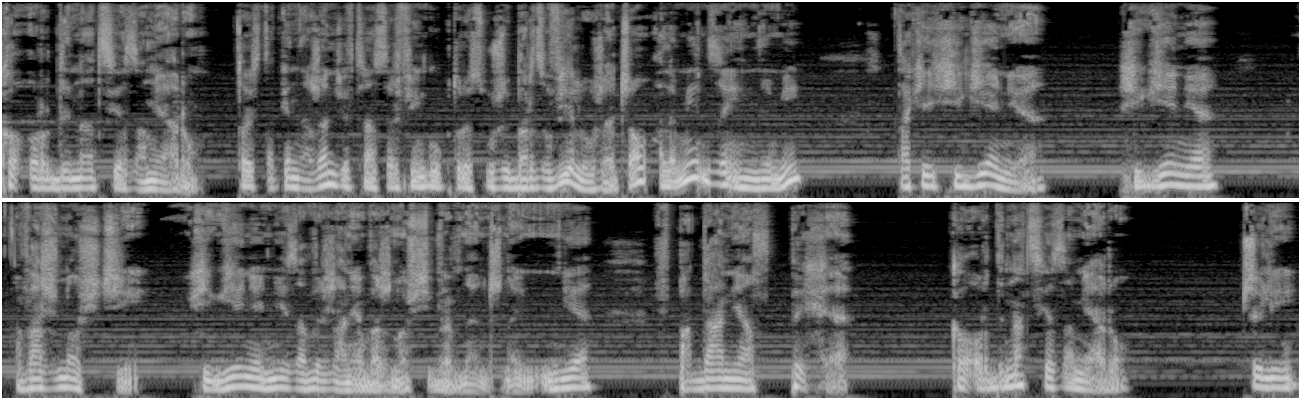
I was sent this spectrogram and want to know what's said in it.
koordynacja zamiaru. To jest takie narzędzie w transurfingu, które służy bardzo wielu rzeczom, ale między innymi takiej higienie, higienie ważności, higienie niezawyżania ważności wewnętrznej, nie wpadania w pychę. Koordynacja zamiaru, czyli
